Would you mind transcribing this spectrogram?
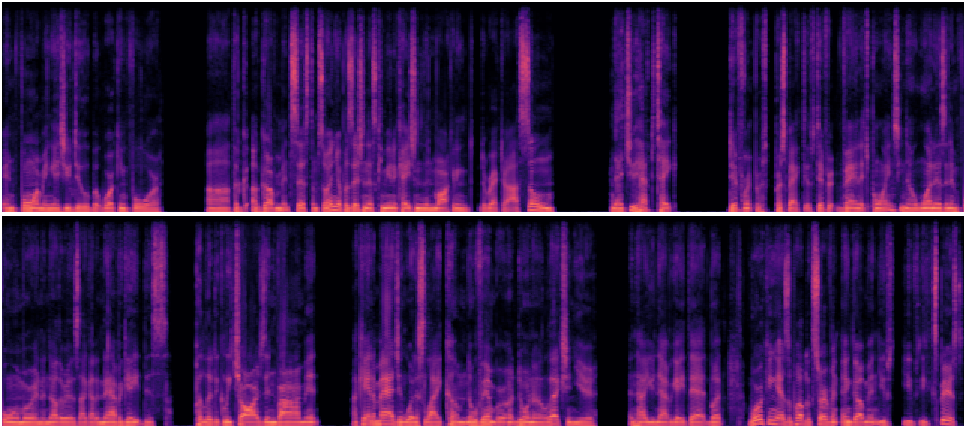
informing as you do, but working for uh, the, a government system. So in your position as communications and marketing director, I assume that you have to take different perspectives, different vantage points. You know, one is an informer and another is I got to navigate this politically charged environment. I can't imagine what it's like come November during an election year and how you navigate that. But working as a public servant in government, you've you've experienced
